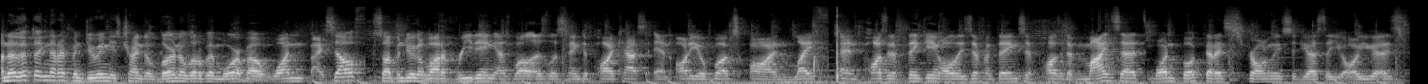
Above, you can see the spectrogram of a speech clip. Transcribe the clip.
Another thing that I've been doing is trying to learn a little bit more about one, myself. So I've been doing a lot of reading as well as listening to podcasts and audiobooks on life and positive thinking, all these different things and positive mindset. One book that I strongly suggest that you all you guys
